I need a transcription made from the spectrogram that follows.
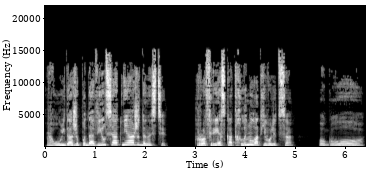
Рауль даже подавился от неожиданности. Кровь резко отхлынула от его лица. Ого!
